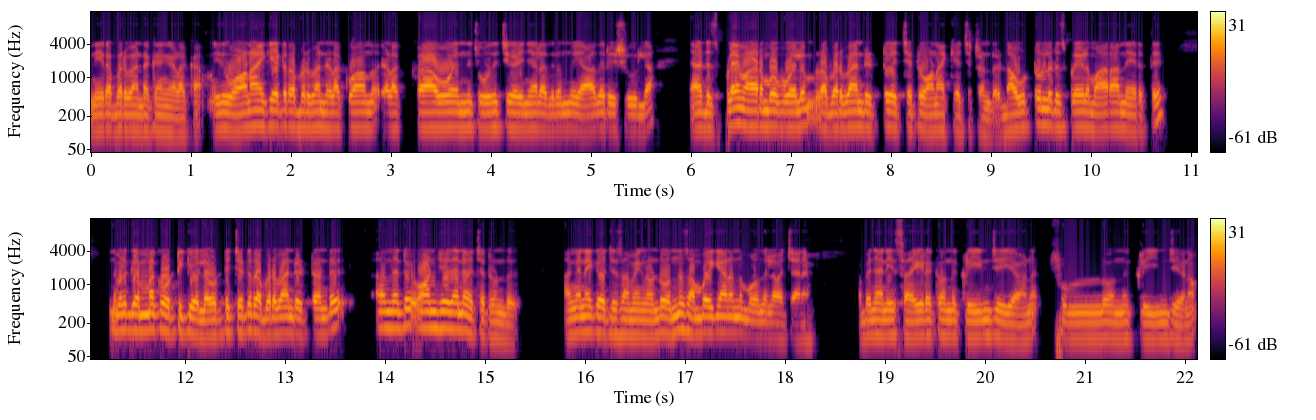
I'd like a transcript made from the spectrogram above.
ഇനി റബ്ബർ ബാൻഡൊക്കെ അങ്ങ് ഇളക്കാം. ഇത് ഓണാക്കിയിട്ട് റബ്ബർ ബാൻഡ് ഇളക്കുവാന്ന് ഇളക്കാവോ എന്ന് ചോദിച്ചു കഴിഞ്ഞാൽ അതിലൊന്നും യാതൊരു ഇഷ്യൂ ഇല്ല. ഞാൻ ഡിസ്പ്ലേ മാറുമ്പോൾ പോലും റബ്ബർ ബാൻഡ് ഇട്ട് വെച്ചിട്ട് ഓണാക്കി വെച്ചിട്ടുണ്ട്. ഡൗട്ടുള്ള ഡിസ്പ്ലേകൾ മാറാൻ നേരത്ത് നമ്മൾ ഗമ്മൊക്കെ ഒട്ടിക്കുമല്ലോ ഒട്ടിച്ചിട്ട് റബ്ബർ ബാൻഡ് ഇട്ടുണ്ട് എന്നിട്ട് ഓൺ ചെയ്ത് തന്നെ വെച്ചിട്ടുണ്ട്. അങ്ങനെയൊക്കെ വെച്ച സമയങ്ങളുണ്ട്. ഒന്നും സംഭവിക്കാനൊന്നും പോകുന്നില്ല മച്ചാനെ. അപ്പോൾ ഞാൻ ഈ സൈഡൊക്കെ ഒന്ന് ക്ലീൻ ചെയ്യുകയാണ് ഫുള്ള് ഒന്ന് ക്ലീൻ ചെയ്യണം.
